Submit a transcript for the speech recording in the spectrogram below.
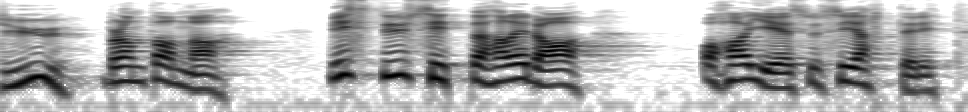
du, annet, hvis du sitter her i dag og har Jesus i hjertet ditt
